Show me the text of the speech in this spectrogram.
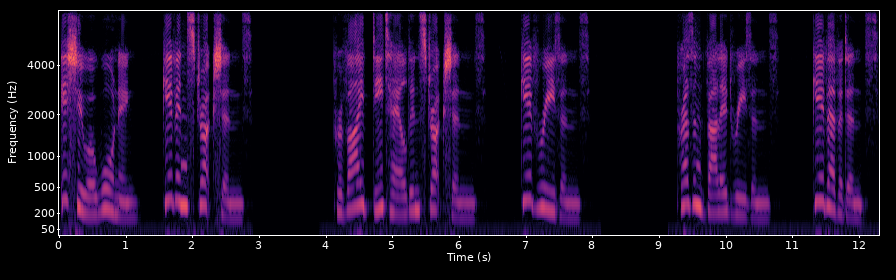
Issue a warning. Give instructions. Provide detailed instructions. Give reasons. Present valid reasons. Give evidence.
